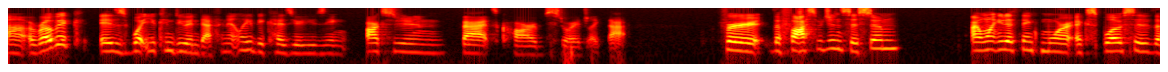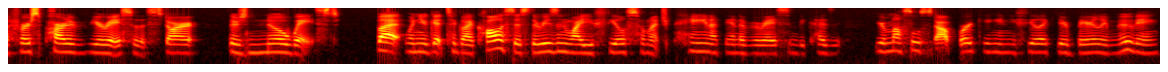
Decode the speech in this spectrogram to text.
Uh, aerobic is what you can do indefinitely because you're using oxygen, fats, carbs, storage like that. For the phosphagen system, I want you to think more explosive the first part of your race, so the start, there's no waste. But when you get to glycolysis, the reason why you feel so much pain at the end of a race and because your muscles stop working and you feel like you're barely moving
